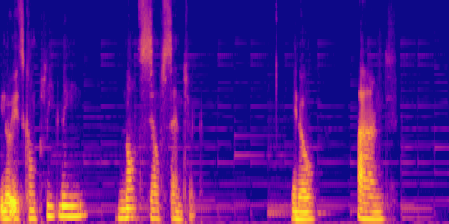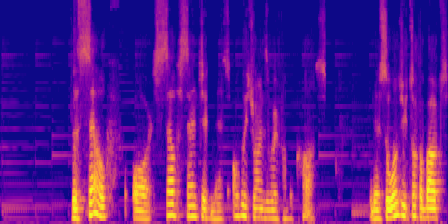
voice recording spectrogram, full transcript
You know, it's completely not self centered, you know, and the self or self centeredness always runs away from the cross. You know, so once we talk about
